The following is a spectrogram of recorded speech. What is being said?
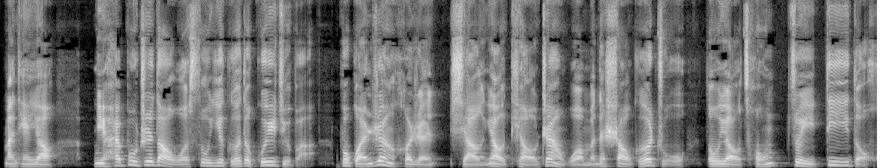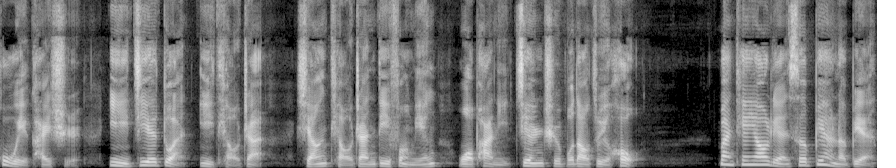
漫天妖，你还不知道我素衣阁的规矩吧？不管任何人想要挑战我们的少阁主，都要从最低的护卫开始，一阶段一挑战。想挑战帝凤鸣，我怕你坚持不到最后。漫天妖脸色变了变，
